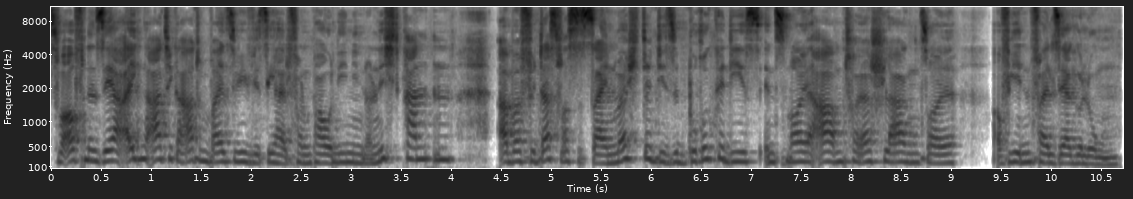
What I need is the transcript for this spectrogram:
Zwar auf eine sehr eigenartige Art und Weise, wie wir sie halt von Paolini noch nicht kannten, aber für das, was es sein möchte, diese Brücke, die es ins neue Abenteuer schlagen soll, auf jeden Fall sehr gelungen.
